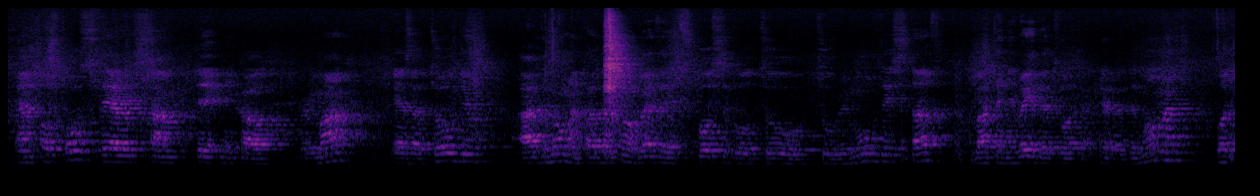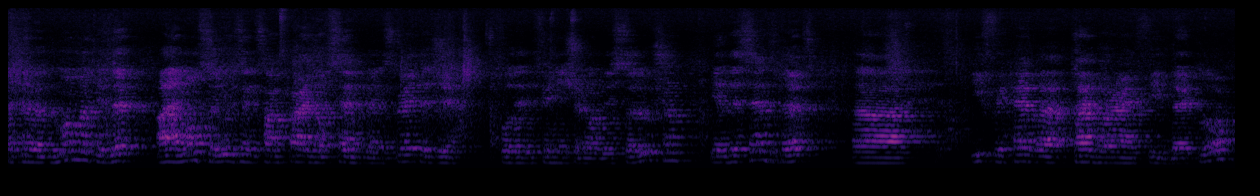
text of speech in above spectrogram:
And of course there is some technical remark, as I told you. At the moment I don't know whether it's possible to, to remove this stuff, but anyway that's what I have at the moment. What I have at the moment is that I am also using some kind of sampling for the definition of this solution, in the sense that uh, if we have a time variant feedback law,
